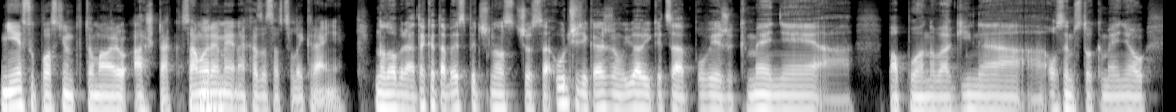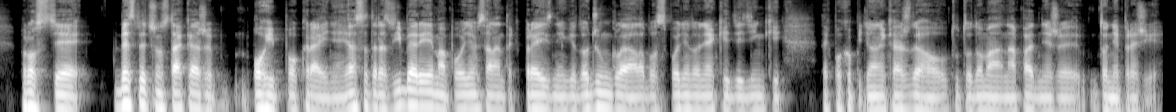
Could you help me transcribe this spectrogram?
nie sú postihnuté to malárou až tak. Samozrejme, mm. nachádza sa v celej krajine. No dobré, a taká tá bezpečnosť, čo sa určite každému vybaví, keď sa povie, že kmene a Papua Nová Guinea a 800 kmeňov. Proste bezpečnosť taká, že pohyb po krajine. Ja sa teraz vyberiem a pôjdem sa len tak prejsť niekde do džungle alebo spôjdem do nejakej dedinky, tak pochopiteľne každého túto doma napadne, že to neprežije.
